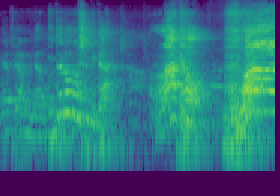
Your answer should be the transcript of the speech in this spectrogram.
대표합니다. 무대로 모십니다. 라커 화!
